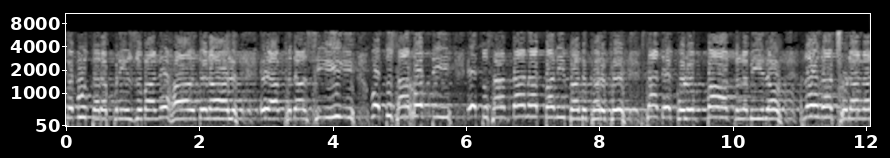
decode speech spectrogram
کبوتر اپنی زبان حال دلال اے آخدا سی، وہ تسا روٹی، اے تسا دانا پانی بند کر کے سڈے کو پاک نبی رو روزہ چھڑانا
